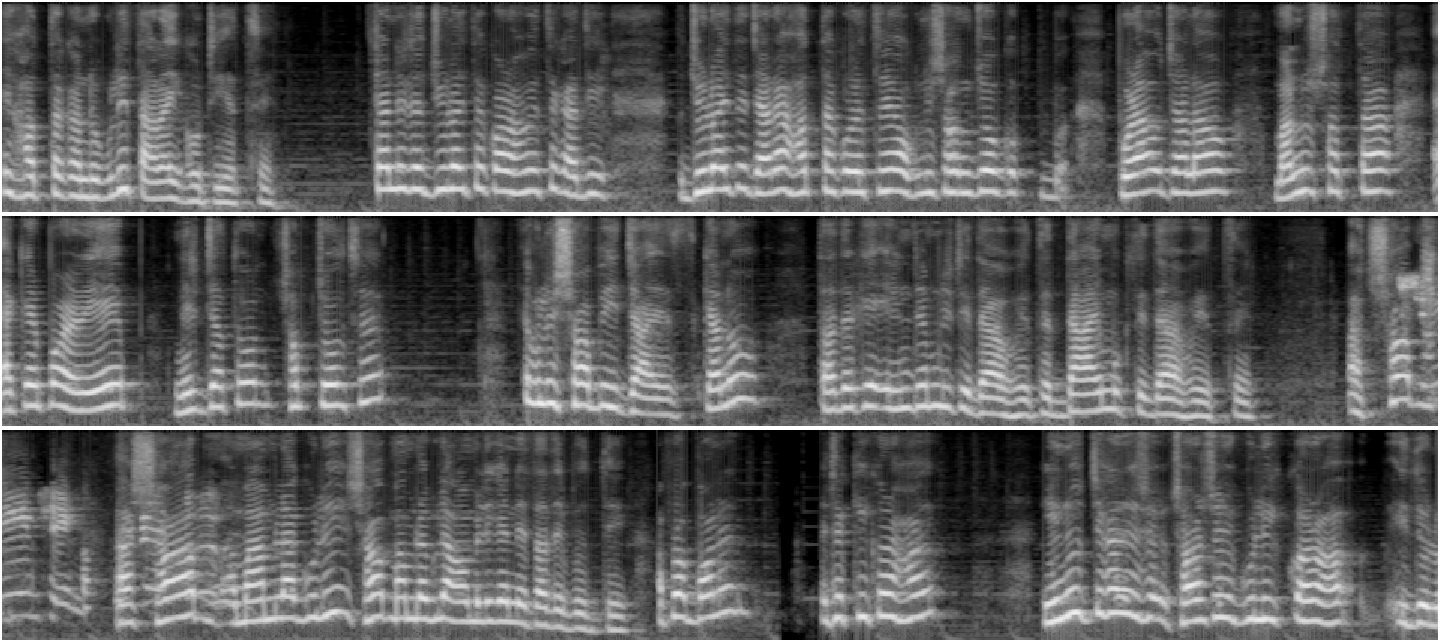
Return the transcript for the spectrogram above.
এই হত্যাকাণ্ডগুলি তারাই ঘটিয়েছে। কারণ এটা জুলাইতে করা হয়েছে? কাজী, জুলাইতে যারা হত্যা করেছে, অগ্নিসংযোগ, পোড়াও জ্বালাও, মানুষ হত্যা, একের পর রেপ নির্যাতন, সব চলছে। এগুলি সবই জায়েজ। কেন? তাদেরকে ইন্ডেমনিটি দেওয়া হয়েছে দায় মুক্তি দেওয়া হয়েছে। আর সব আর সব মামলাগুলি সব মামলাগুলি আওয়ামী লীগের নেতাদের বিরুদ্ধে। আপনারা বলেন এটা কি করে হয়? ইনুজ যেখানে সরাসরি গুলি করা ই দিল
